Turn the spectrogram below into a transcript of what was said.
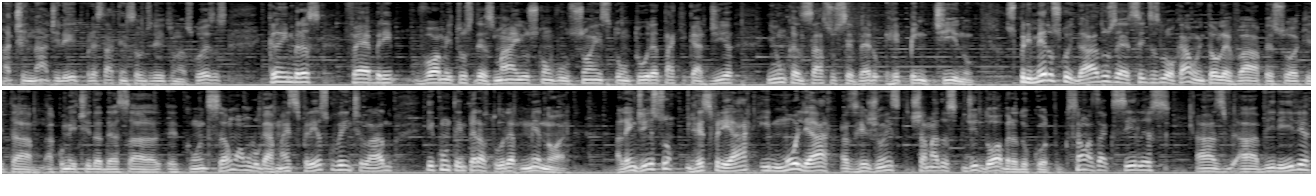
atinar direito, prestar atenção direito nas coisas, cãibras, febre, vômitos, desmaios, convulsões, tontura, taquicardia e um cansaço severo repentino. Os primeiros cuidados é se deslocar ou então levar a pessoa que está acometida dessa eh, condição a um lugar mais fresco, ventilado e com temperatura menor. Além disso, resfriar e molhar as regiões chamadas de dobra do corpo, que são as axilas, as, a virilha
